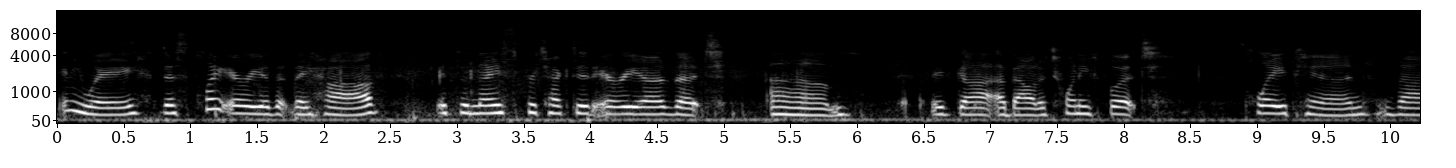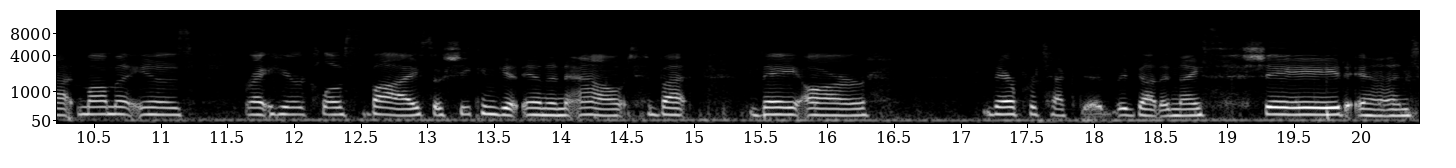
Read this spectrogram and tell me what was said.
Anyway, this play area that they have it's a nice protected area that um, they've got about a 20 foot playpen that mama is right here close by so she can get in and out but they are they're protected. They've got a nice shade and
